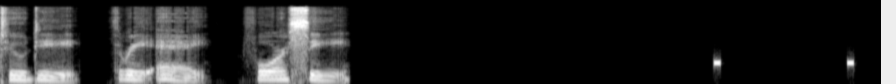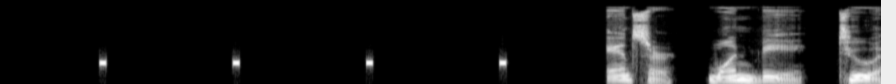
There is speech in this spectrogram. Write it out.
2D, 3A, 4C. Answer 1B, 2A,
